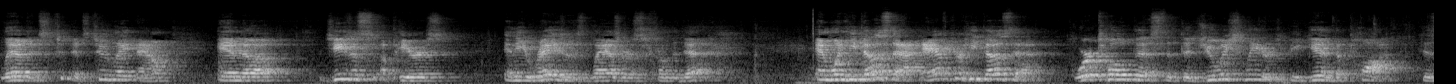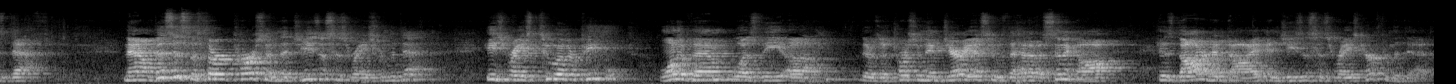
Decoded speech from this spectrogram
lived. It's too, it's too late now. And uh, Jesus appears, and he raises Lazarus from the dead. And when he does that, after he does that, we're told this, that the Jewish leaders begin to plot his death. Now, this is the third person that Jesus has raised from the dead. He's raised two other people. One of them was the, uh, there was a person named Jairus who was the head of a synagogue. His daughter had died, and Jesus has raised her from the dead.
